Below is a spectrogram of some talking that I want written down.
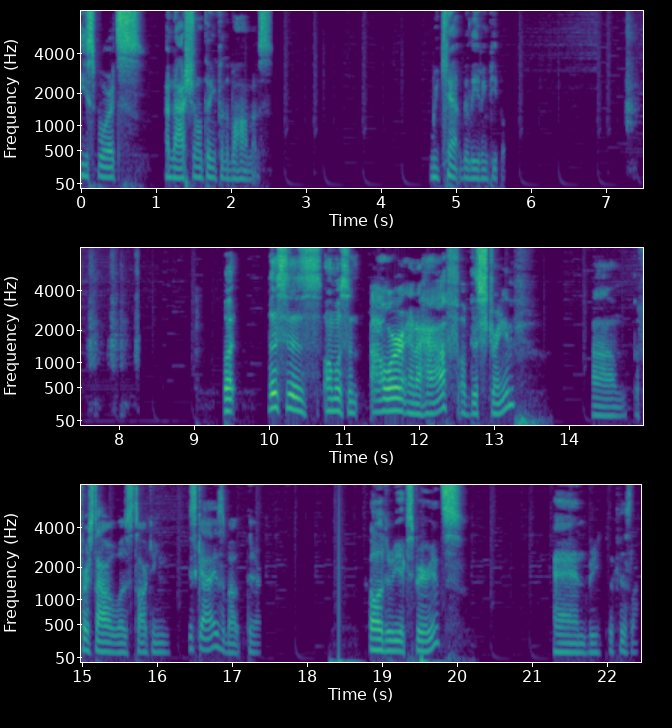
esports a national thing for the Bahamas. We can't be leaving people. But this is almost an hour and a half of this stream. Um, the first hour was talking these guys about their Call of Duty experience, and we took this last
